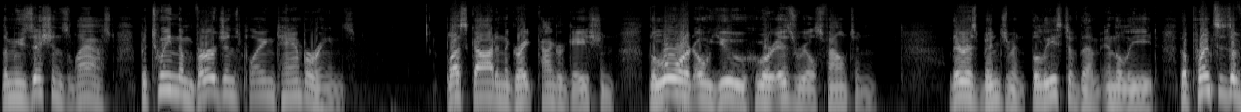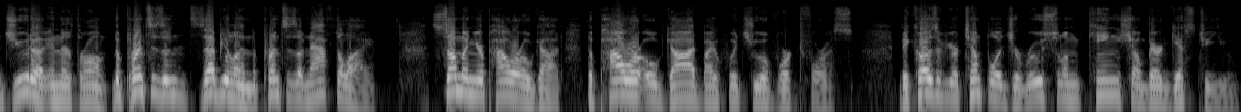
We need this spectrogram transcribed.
the musicians last, between them virgins playing tambourines. Bless God in the great congregation, the Lord, O you who are Israel's fountain. There is Benjamin, the least of them, in the lead, the princes of Judah in their throng, the princes of Zebulun, the princes of Naphtali. Summon your power, O God, the power, O God, by which you have worked for us. Because of your temple at Jerusalem, kings shall bear gifts to you.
